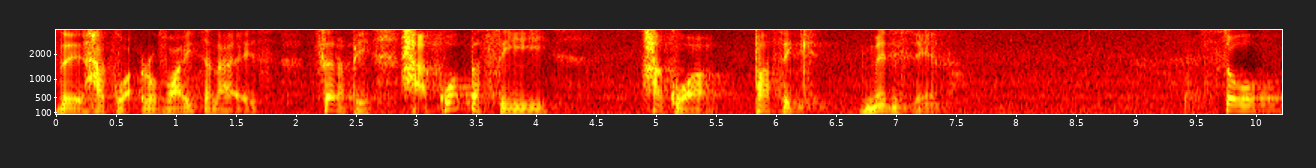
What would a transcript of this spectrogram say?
The Hakwa revitalized therapy, Hakwapathy, Hakwapathic medicine. So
